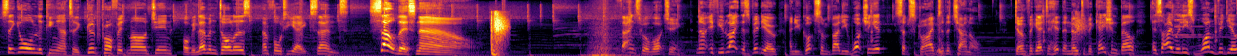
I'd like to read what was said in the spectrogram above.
so you're looking at a good profit margin of $11.48. Sell this now! Thanks for watching. Now if you like this video and you got some value watching it, subscribe to the channel. Don't forget to hit the notification bell as I release one video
